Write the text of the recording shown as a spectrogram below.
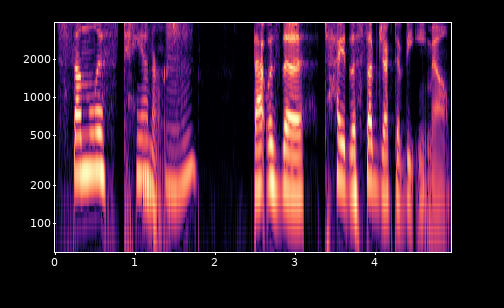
Sunless tanners. Mm-hmm. That was the title, the subject of the email.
